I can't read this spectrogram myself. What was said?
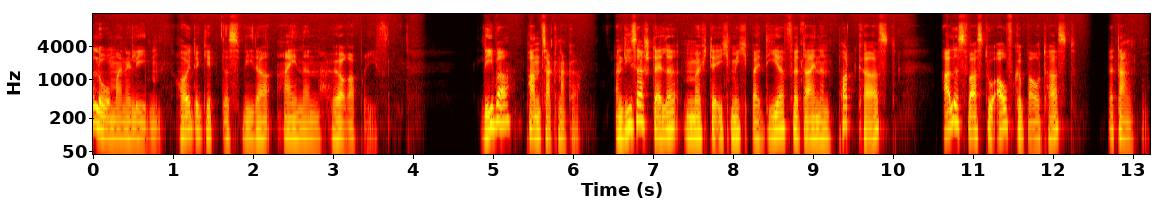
Hallo meine Lieben, heute gibt es wieder einen Hörerbrief. Lieber Panzerknacker, an dieser Stelle möchte ich mich bei dir für deinen Podcast, alles was du aufgebaut hast, bedanken.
